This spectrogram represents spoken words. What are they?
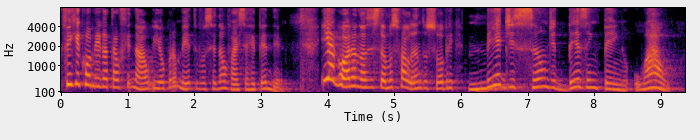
Fique comigo até o final e eu prometo você não vai se arrepender. E agora nós estamos falando sobre medição de desempenho. Uau!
